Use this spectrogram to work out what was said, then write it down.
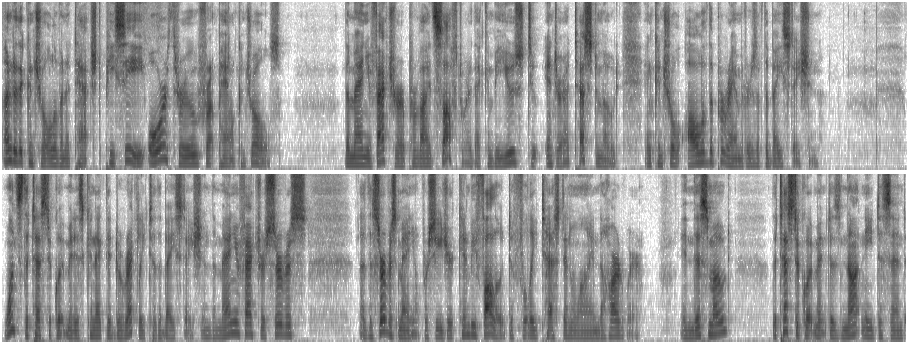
under the control of an attached PC or through front panel controls. The manufacturer provides software that can be used to enter a test mode and control all of the parameters of the base station. Once the test equipment is connected directly to the base station, the manufacturer's service uh, the service manual procedure can be followed to fully test and align the hardware. In this mode, the test equipment does not need to send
